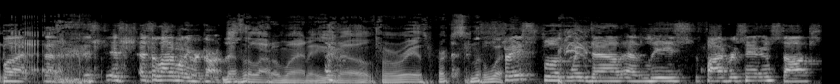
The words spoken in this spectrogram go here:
but that's it's, it's, it's, a lot of money regardless. That's a lot of money, you know, for Red's personal wealth. Facebook went down at least five percent in stocks,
